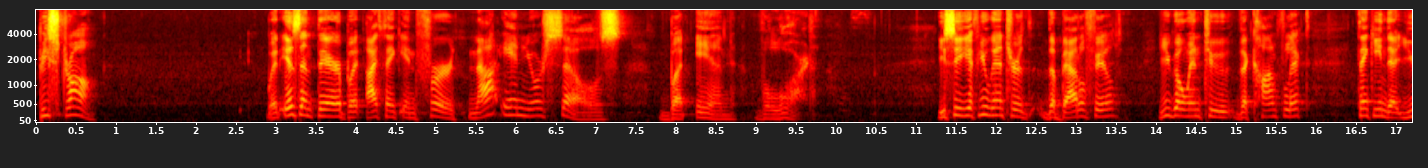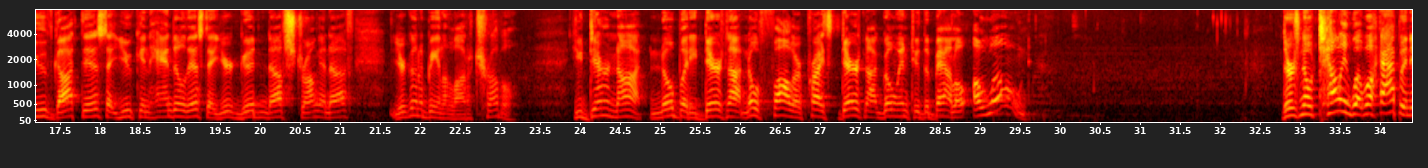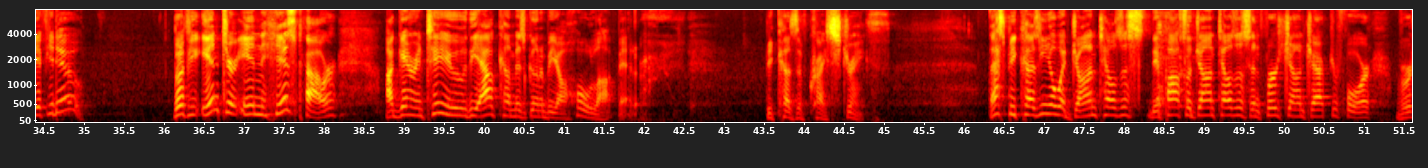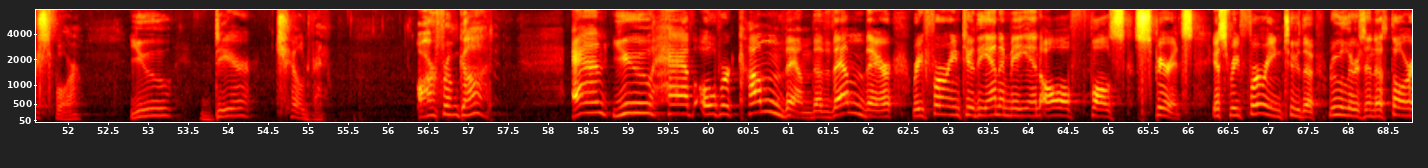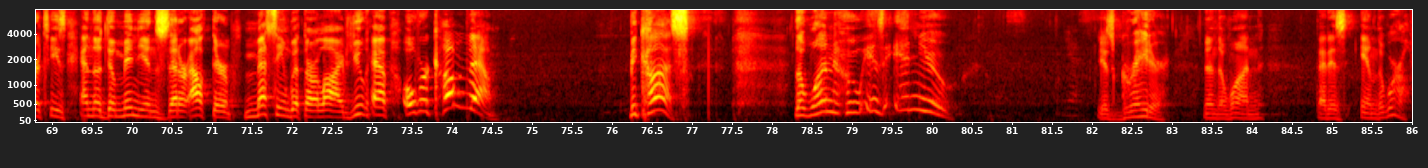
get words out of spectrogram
be strong. But isn't there, but I think inferred, not in yourselves, but in the Lord. You see, if you enter the battlefield, you go into the conflict thinking that you've got this, that you can handle this, that you're good enough, strong enough, you're going to be in a lot of trouble. You dare not, nobody dares not, no follower of Christ dares not go into the battle alone. There's no telling what will happen if you do. But if you enter in His power, I guarantee you the outcome is going to be a whole lot better because of Christ's strength. That's because you know what John tells us? The apostle John tells us in 1 John chapter 4, verse 4, you dear children, are from God. And you have overcome them. The them there referring to the enemy and all false spirits. It's referring to the rulers and authorities and the dominions that are out there messing with our lives. You have overcome them because the one who is in you is greater than the one that is in the world.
